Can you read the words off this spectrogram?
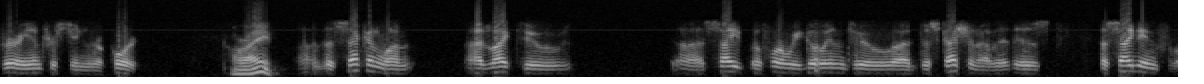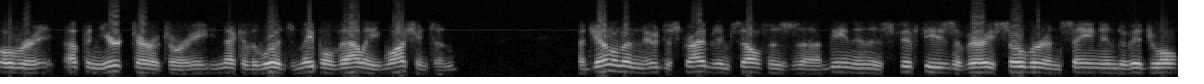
Very interesting report. All right. Uh, the second one I'd like to uh, cite before we go into uh, discussion of it is a sighting over up in your territory, neck of the woods, Maple Valley, Washington. A gentleman who described himself as uh, being in his 50s, a very sober and sane individual,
